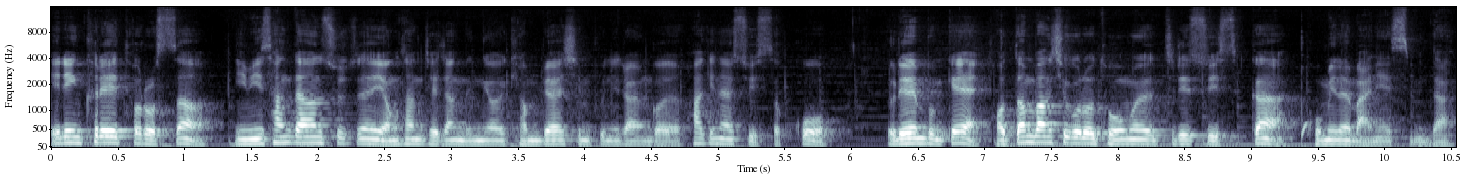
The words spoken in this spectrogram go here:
1인 크리에이터로서 이미 상당한 수준의 영상 제작 능력을 겸비하신 분이라는 걸 확인할 수 있었고 의뢰인분께 어떤 방식으로 도움을 드릴 수 있을까 고민을 많이 했습니다.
